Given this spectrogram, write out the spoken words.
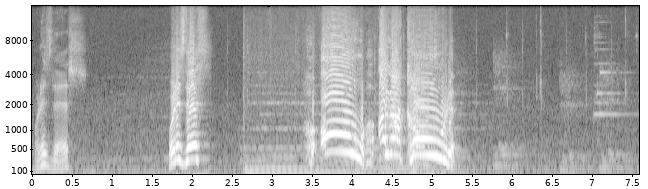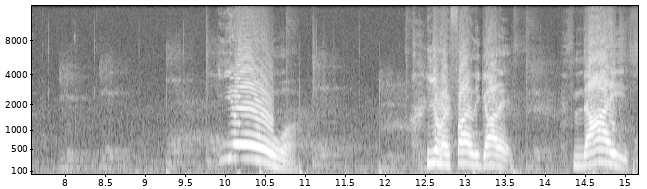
What is this? What is this? Oh! I got code! Yo! Yo, I finally got it. Nice!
